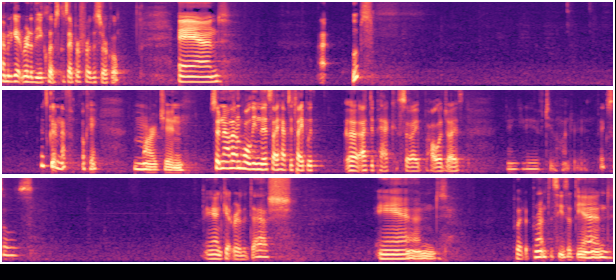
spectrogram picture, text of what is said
I'm going to get rid of the ellipse because I prefer the circle. And Oops. That's good enough. Okay. Margin. So now that I'm holding this, I have to type with uh, at the peck, so I apologize. Negative 200 pixels. And get rid of the dash. And put a parentheses at the end.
